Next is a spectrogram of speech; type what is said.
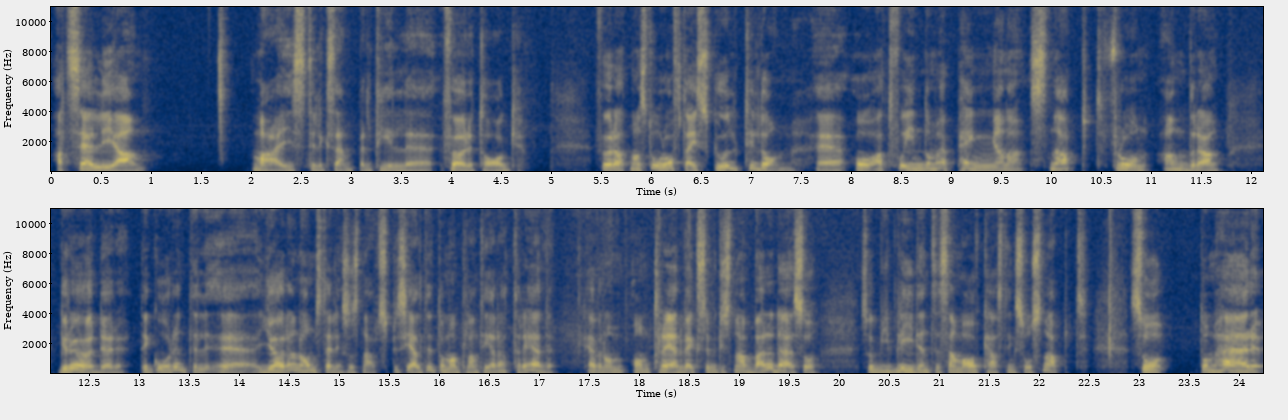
att sälja majs till exempel till eh, företag. För att man står ofta i skuld till dem. Eh, och att få in de här pengarna snabbt från andra grödor, det går inte att eh, göra en omställning så snabbt. Speciellt inte om man planterar träd. Även om, om träd växer mycket snabbare där så, så blir det inte samma avkastning så snabbt. Så de här...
